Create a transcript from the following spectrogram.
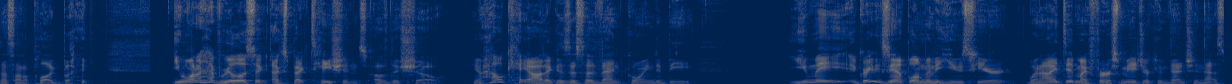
That's not a plug, but you want to have realistic expectations of the show. You know, how chaotic is this event going to be? you may a great example I'm going to use here. When I did my first major convention, that's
